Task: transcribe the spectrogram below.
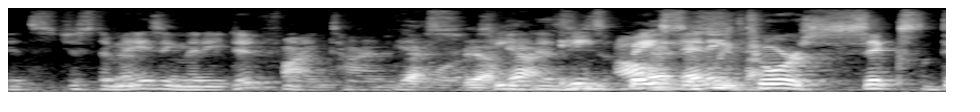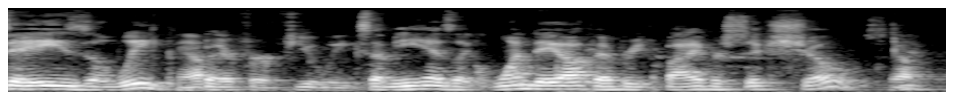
it's just amazing that he did find time Yes. for us. Yeah. because he he's always basically anytime. tours six days a week Yep. there for a few weeks. I mean, he has like one day off every five or six shows. Yep.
